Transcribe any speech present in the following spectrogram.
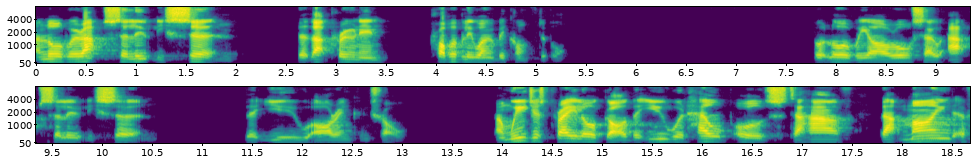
And Lord, we're absolutely certain that that pruning probably won't be comfortable. But Lord, we are also absolutely certain that you are in control. And we just pray, Lord God, that you would help us to have that mind of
